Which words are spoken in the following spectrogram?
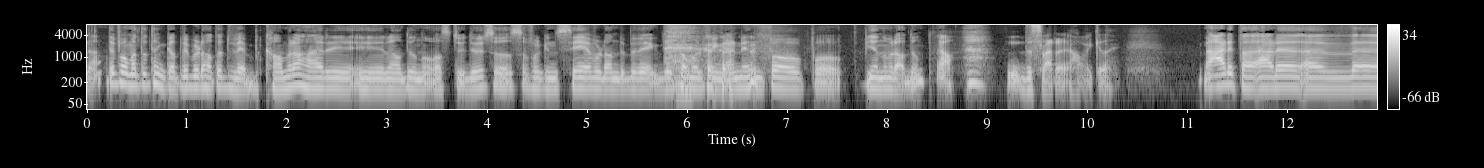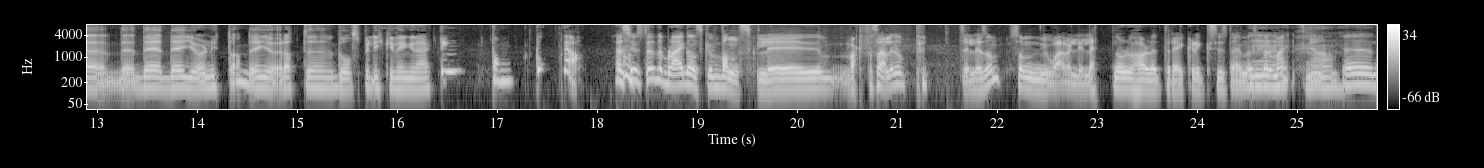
ja. Det får meg til å tenke at vi burde hatt et webkamera her i, i Radio Novas studioer, så, så folk kunne se hvordan du bevegde tommelfingeren din på, på, gjennom radioen. ja. Dessverre har vi ikke det. Men er dette er det, er, det, det, det gjør nytta. Det gjør at uh, golfspill ikke lenger er ding, dong, dong. Ja. Jeg syns det. Det blei ganske vanskelig, i hvert fall særlig å putte, liksom. Som jo er veldig lett når du har det treklikksystemet, spør du meg. Mm, ja. Eh,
